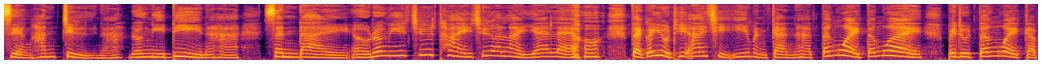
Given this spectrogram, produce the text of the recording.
เสียงฮั่นจื่อนะเรื่องนี้ดีนะคะเซนไดเออเรื่องนี้ชื่อไทยชื่ออะไรแย่แล้ว แต่ก็อยู่ที่ไอฉีอีเหมือนกันนะคะเติ้งเหวยเติ้งเหวยไปดูเติ้งเหวยกับ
